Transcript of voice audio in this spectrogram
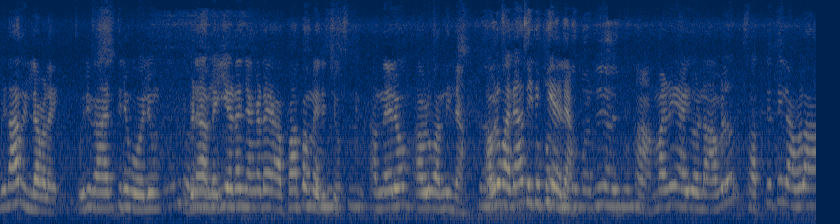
വിടാറില്ല അവളെ. ഒരു കാര്യത്തിന് പോലും വിടാറില്ല ഈയിടെ ഞങ്ങളുടെ അപ്പാപ്പൻ മരിച്ചു. അന്നേരവും അവൾ വന്നില്ല. അവൾ വരാതിരിക്കുകയല്ല. ആ മഴയായതുകൊണ്ട് അവൾ സത്യത്തിൽ അവൾ ആ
